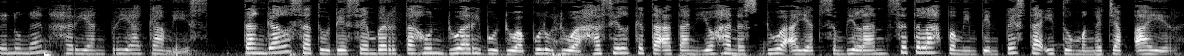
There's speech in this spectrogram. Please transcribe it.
Renungan Harian Pria Kamis, tanggal 1 Desember tahun 2022 hasil ketaatan Yohanes 2 ayat 9 setelah pemimpin pesta itu mengecap air,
